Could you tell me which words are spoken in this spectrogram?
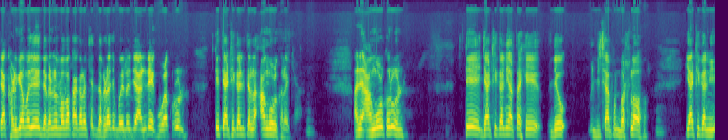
त्या खडग्यामध्ये जगन्नाथ बाबा काय करायचे? दगडाचे बैल जे आणले गोळा करून ते त्या ठिकाणी त्याला आंघोळ करायचे. आणि आंघोळ करून ते ज्या ठिकाणी आता हे देव जिथे आपण बसलो आहोत या ठिकाणी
